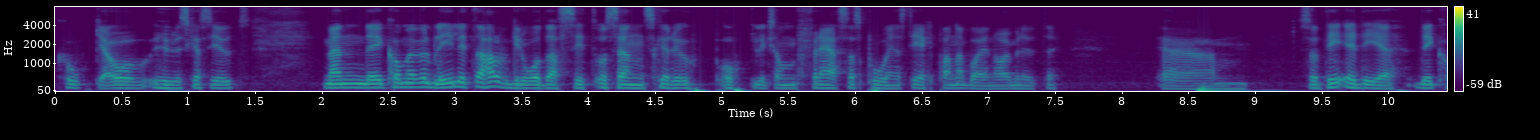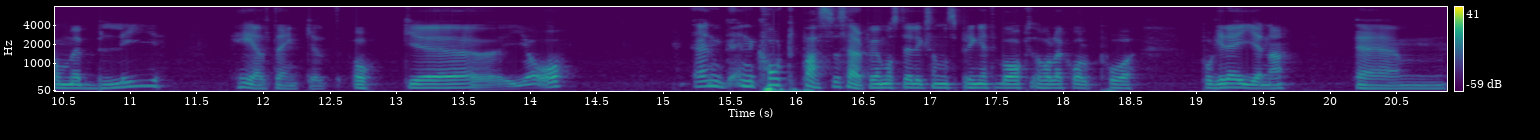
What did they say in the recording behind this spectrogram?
koka och hur det ska se ut. Men det kommer väl bli lite halvgrådassigt och sen ska det upp och liksom fräsas på i en stekpanna bara i några minuter. Um, så det är det det kommer bli helt enkelt. Och uh, ja, en, en kort passus här för jag måste liksom springa tillbaka och hålla koll på, på grejerna. Ehm,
